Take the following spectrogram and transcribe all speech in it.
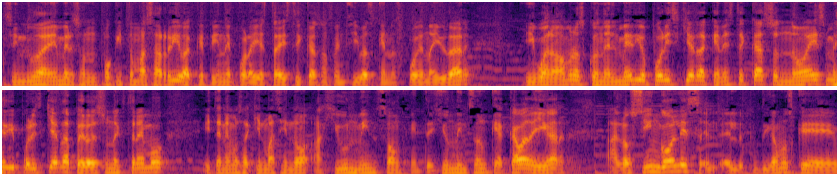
sin duda Emerson un poquito más arriba, que tiene por ahí estadísticas ofensivas que nos pueden ayudar. Y bueno, vámonos con el medio por izquierda, que en este caso no es medio por izquierda, pero es un extremo. Y tenemos aquí más sino a Hyun Min Song, gente. Hyun Min Song que acaba de llegar a los 100 goles. El, digamos que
